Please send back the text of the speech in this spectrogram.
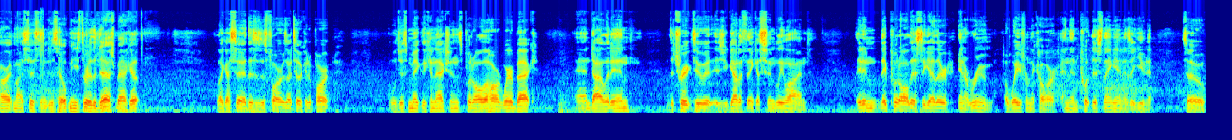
All right, my assistant just helped me throw the dash back up. Like I said, this is as far as I took it apart. We'll just make the connections, put all the hardware back, and dial it in. The trick to it is you got to think assembly line. They didn't. They put all this together in a room away from the car, and then put this thing in as a unit. So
